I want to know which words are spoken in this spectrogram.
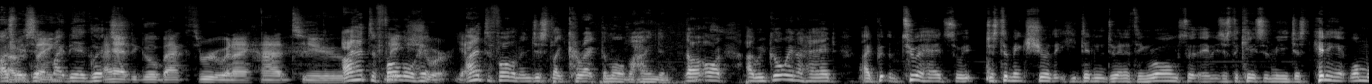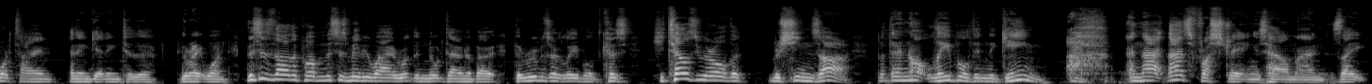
I was you it saying might be a glitch. I had to go back through and I had to. I had to follow him. Sure. Yeah. I had to follow him and just like correct them all behind him. Or, or I would go in ahead. I'd put them two ahead, so he, just to make sure that he didn't do anything wrong. So it was just a case of me just hitting it one more time and then getting to the the right one. This is the other problem. This is maybe why I wrote the note down about the rooms are labeled because he tells you where all the machines are, but they're not labeled in the game. Ah, and that that's frustrating as hell, man. It's like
